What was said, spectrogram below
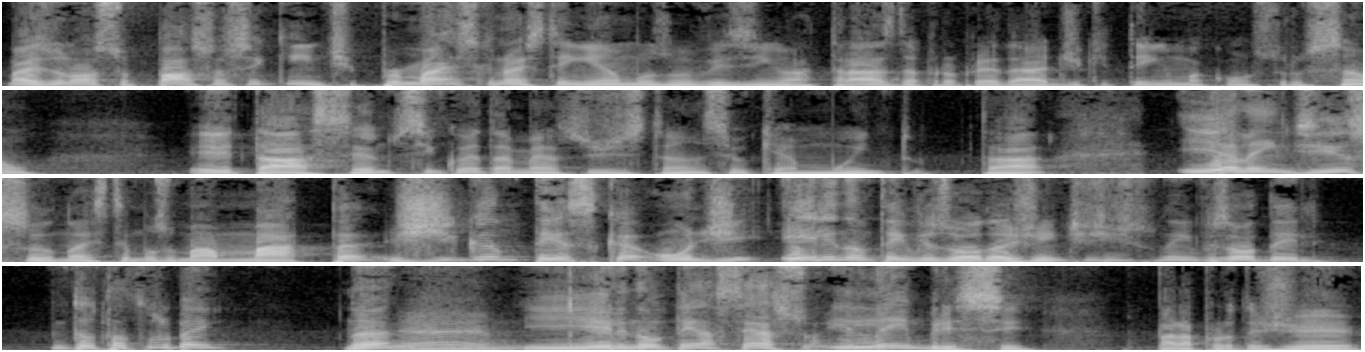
Mas o nosso passo é o seguinte: por mais que nós tenhamos um vizinho atrás da propriedade que tem uma construção, ele está a 150 metros de distância, o que é muito, tá? E além disso, nós temos uma mata gigantesca onde ele não tem visual da gente e a gente não tem visual dele. Então tá tudo bem, né? É. E ele não tem acesso. E lembre-se, para proteger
